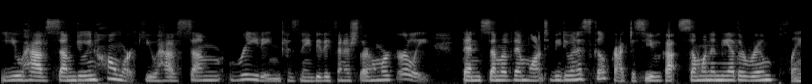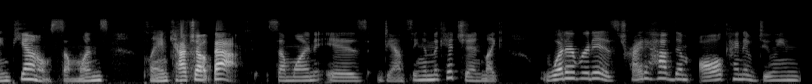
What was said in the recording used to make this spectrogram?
you have some doing homework, you have some reading because maybe they finished their homework early. Then some of them want to be doing a skill practice. You've got someone in the other room playing piano, someone's playing catch out back, someone is dancing in the kitchen. Like whatever it is, try to have them all kind of doing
